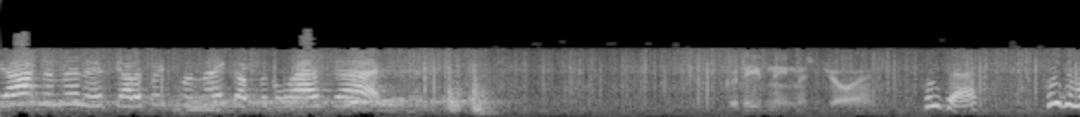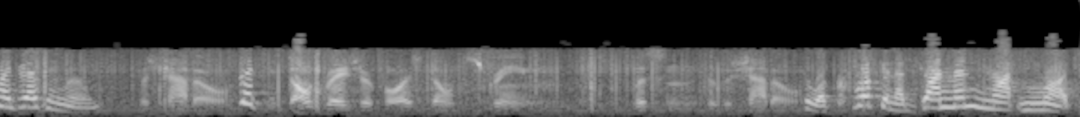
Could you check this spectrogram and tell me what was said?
Be out in a minute. Gotta fix my makeup for the last act. Good evening, Miss Joy. Who's that? Who's in my dressing room? The shadow. But- Don't raise your voice. Don't scream. Listen to the shadow. To a crook and a gunman? Not much.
